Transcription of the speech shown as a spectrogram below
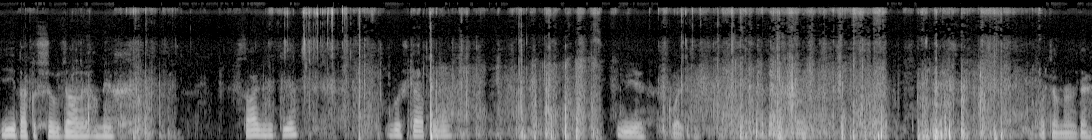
І також ще взяли у них сальники вищеплення і кольця. Оце в нас де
